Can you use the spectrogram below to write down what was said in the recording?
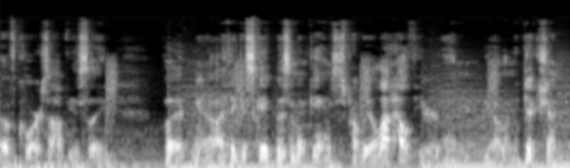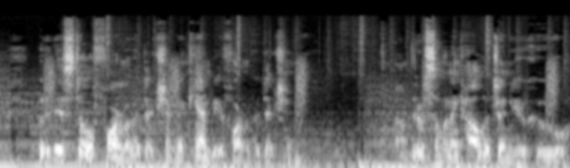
of course, obviously. But, you know, I think escapism in games is probably a lot healthier than, you know, an addiction. But it is still a form of addiction. It can be a form of addiction. Um, there was someone in college I knew who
